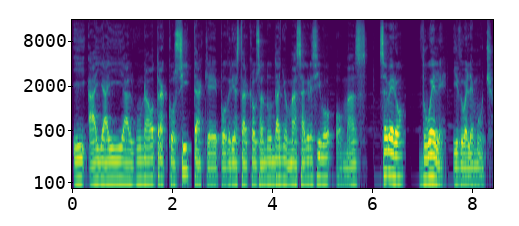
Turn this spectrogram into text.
y hay ahí alguna otra cosita que podría estar causando un daño más agresivo o más severo, duele y duele mucho.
